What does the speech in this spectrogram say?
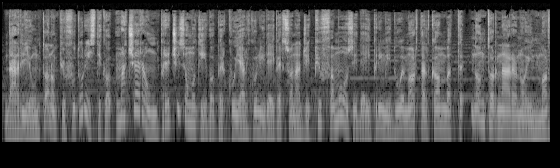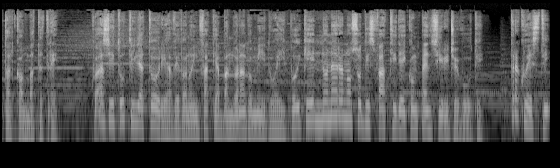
dargli un tono più futuristico, ma c'era un preciso motivo per cui alcuni dei personaggi più famosi dei primi due Mortal Kombat non tornarono in Mortal Kombat 3. Quasi tutti gli attori avevano infatti abbandonato Midway poiché non erano soddisfatti dei compensi ricevuti. Tra questi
